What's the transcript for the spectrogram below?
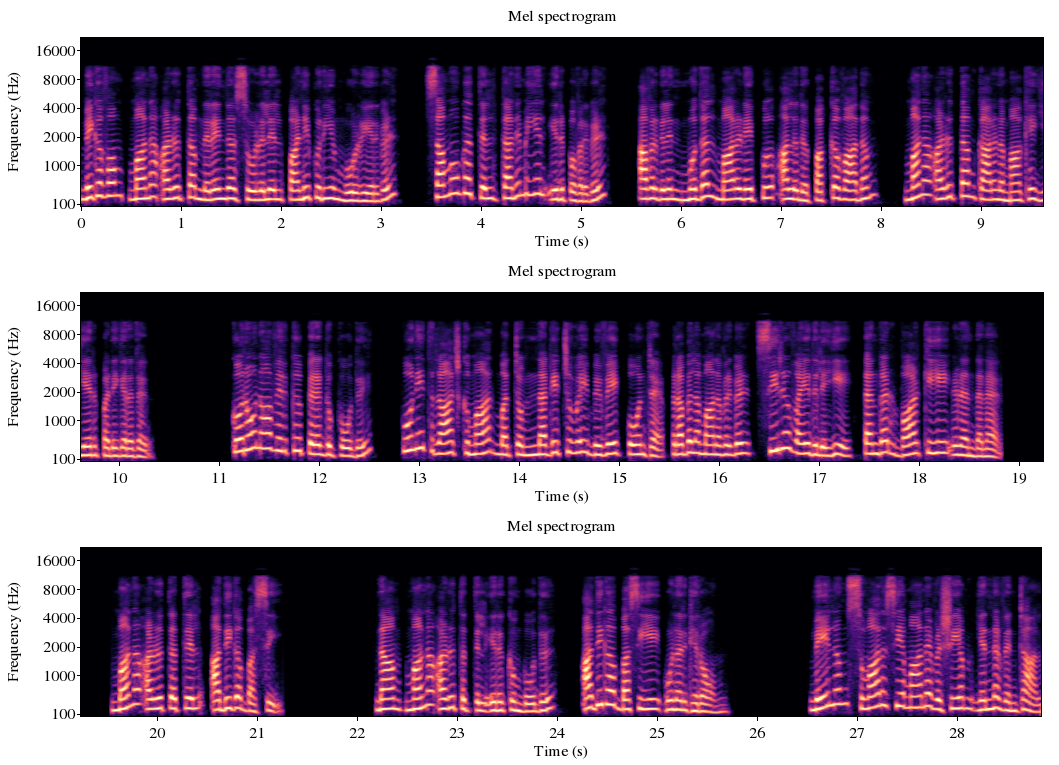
மிகவும் மன அழுத்தம் நிறைந்த சூழலில் பணிபுரியும் ஊழியர்கள் சமூகத்தில் தனிமையில் இருப்பவர்கள் அவர்களின் முதல் மாரடைப்பு அல்லது பக்கவாதம் மன அழுத்தம் காரணமாக ஏற்படுகிறது. கொரோனாவிற்கு பிறகு போது புனித் ராஜ்குமார் மற்றும் நகைச்சுவை விவேக் போன்ற பிரபலமானவர்கள் சிறு வயதிலேயே தங்கள் வாழ்க்கையை இழந்தனர். மன அழுத்தத்தில் அதிக பசி நாம் மன அழுத்தத்தில் இருக்கும்போது அதிக பசியை உணர்கிறோம். மேலும் சுவாரஸ்யமான விஷயம் என்னவென்றால்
